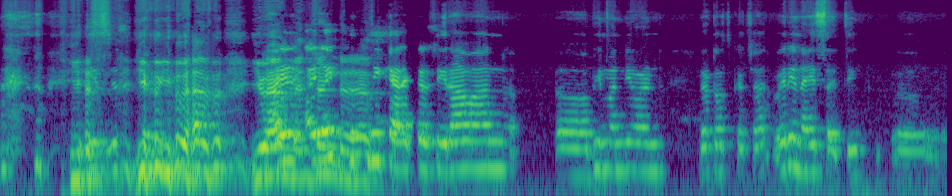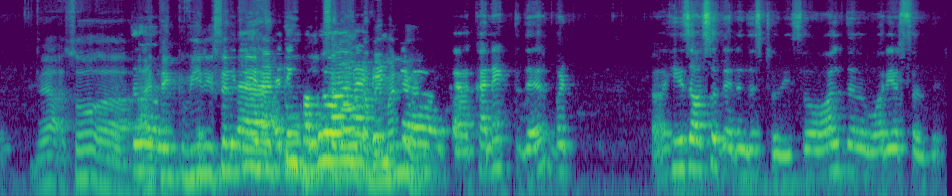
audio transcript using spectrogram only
Yes, just. you you have you have I I like mentioned the three characters: Iravan, uh, Abhimanyu, and Ghatotkacha. Very nice, I think. Uh, yeah. So uh, I think we recently yeah, I had think two books about I didn't uh, connect there, but uh, he is also there in the story. So all the warriors are there.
